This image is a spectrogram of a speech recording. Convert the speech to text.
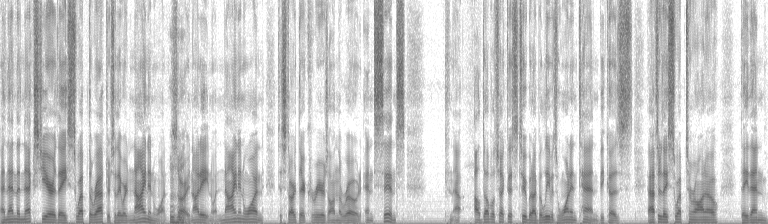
and then the next year they swept the Raptors, so they were nine and one. Mhm. Sorry, not eight and one, nine and one to start their careers on the road, and since now I'll double check this too, but I believe it's one in ten because after they swept Toronto, they then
